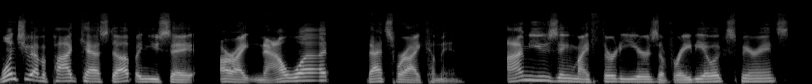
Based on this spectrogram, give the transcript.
Once you have a podcast up and you say, all right, now what? That's where I come in. I'm using my 30 years of radio experience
